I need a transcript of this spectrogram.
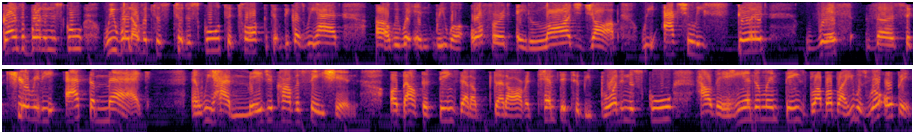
guns are brought in the school. We went over to to the school to talk to, because we had uh, we were in, we were offered a large job. We actually stood with the security at the mag and we had major conversation about the things that are that are attempted to be brought into school, how they're handling things, blah blah blah. He was real open.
